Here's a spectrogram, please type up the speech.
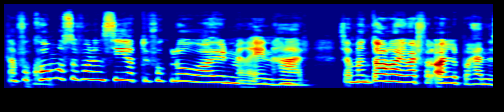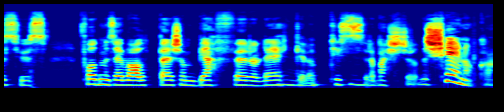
De får komme, og så får de si at du får ikke lov å ha hunden med deg inn her. Så, men da har i hvert fall alle på hennes hus fått med seg valper som bjeffer og leker og tisser og bæsjer, og det skjer noe.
